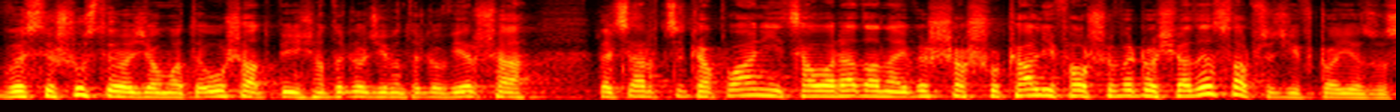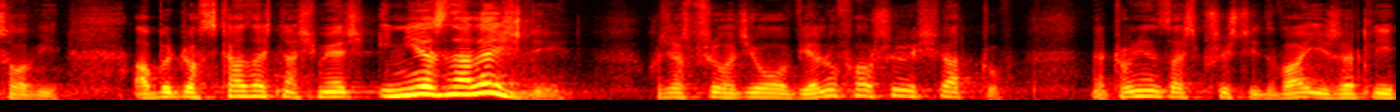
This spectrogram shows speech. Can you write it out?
26 rozdział Mateusza od 59 wiersza. Lecz arcykapłani i cała Rada Najwyższa szukali fałszywego świadectwa przeciwko Jezusowi, aby go skazać na śmierć i nie znaleźli, chociaż przychodziło wielu fałszywych świadków. Na koniec zaś przyszli dwa i rzekli,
